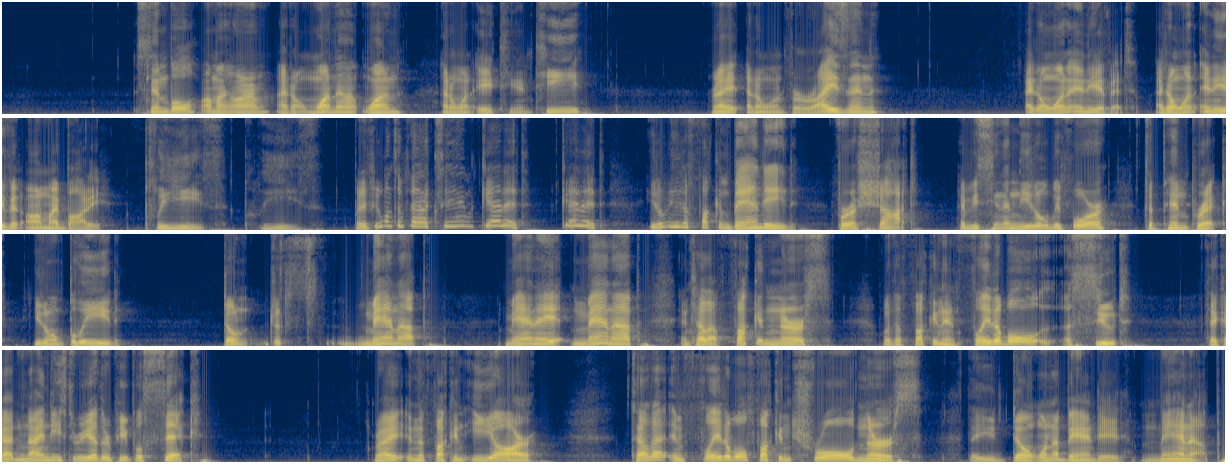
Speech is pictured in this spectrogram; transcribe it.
symbol on my arm. I don't want one. I don't want AT&T, right? I don't want Verizon. I don't want any of it. I don't want any of it on my body. Please, please, But if you want the vaccine, get it. Get it. You don't need a fucking band aid for a shot. Have you seen a needle before? It's a pinprick. You don't bleed. Don't just man up. Man, man up and tell that fucking nurse with a fucking inflatable uh, suit that got 93 other people sick, right, in the fucking ER. Tell that inflatable fucking troll nurse that you don't want a band aid. Man up.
